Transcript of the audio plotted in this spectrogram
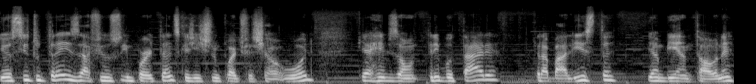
Eu cito três desafios importantes que a gente não pode fechar o olho, que é a revisão tributária, trabalhista e ambiental, né?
